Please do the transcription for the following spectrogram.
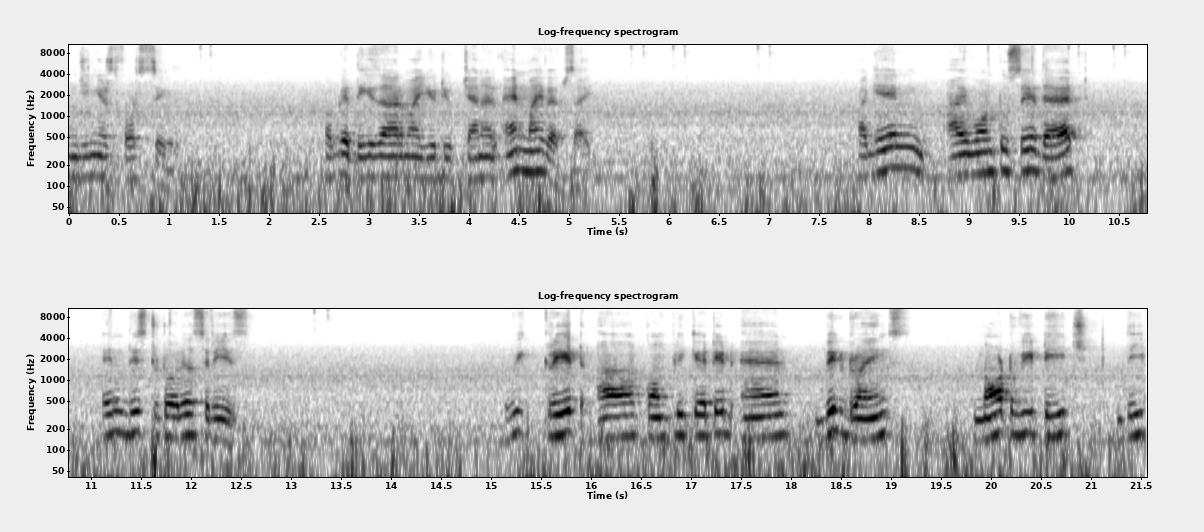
Engineers for civil. Okay these are my youtube channel and my website again i want to say that in this tutorial series we create a complicated and big drawings not we teach the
